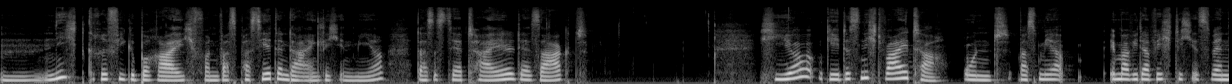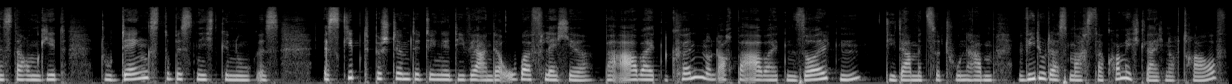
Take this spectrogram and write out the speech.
mm, nicht griffige Bereich von was passiert denn da eigentlich in mir, das ist der Teil, der sagt, hier geht es nicht weiter. Und was mir immer wieder wichtig ist, wenn es darum geht, du denkst, du bist nicht genug, ist, es gibt bestimmte Dinge, die wir an der Oberfläche bearbeiten können und auch bearbeiten sollten, die damit zu tun haben, wie du das machst, da komme ich gleich noch drauf.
